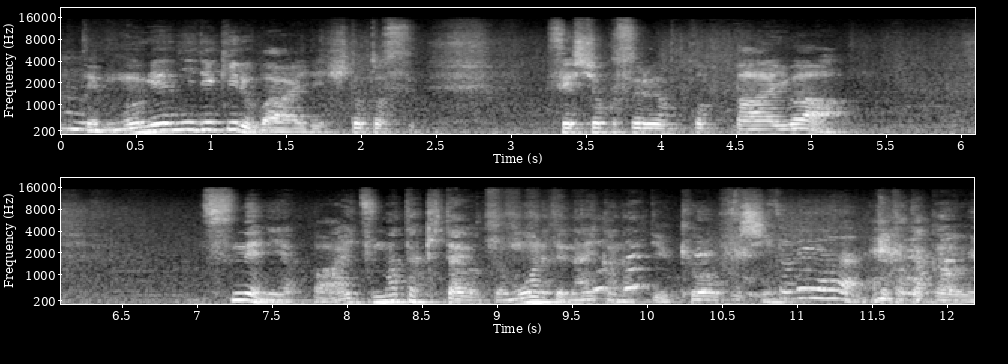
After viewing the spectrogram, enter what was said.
な、うん。で無限にできる場合で人とす接触する場合は常にやっぱあいつまた来たよって思われてないかなっていう恐怖心 で戦う。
